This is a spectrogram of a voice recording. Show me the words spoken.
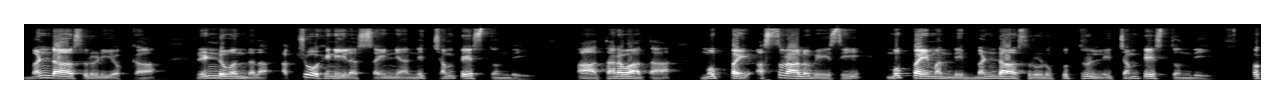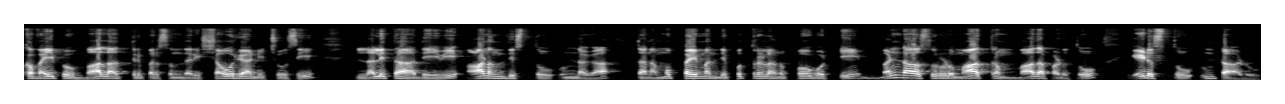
బండాసురుడి యొక్క రెండు వందల అక్షోహిణీల సైన్యాన్ని చంపేస్తుంది. ఆ తర్వాత ముప్పై అస్త్రాలు వేసి ముప్పై మంది బండాసురుడు పుత్రుల్ని చంపేస్తుంది. ఒకవైపు బాల త్రిపుర సుందరి శౌర్యాన్ని చూసి లలితాదేవి ఆనందిస్తూ ఉండగా తన ముప్పై మంది పుత్రులను పోగొట్టి బండాసురుడు మాత్రం బాధపడుతూ ఏడుస్తూ ఉంటాడు.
